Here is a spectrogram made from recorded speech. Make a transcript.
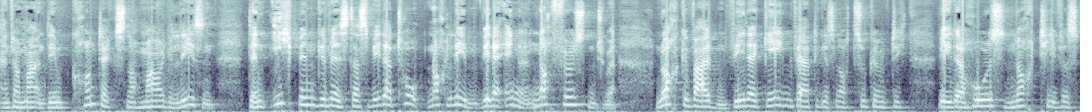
einfach mal in dem Kontext nochmal gelesen. Denn ich bin gewiss, dass weder Tod noch Leben, weder Engel noch Fürstentümer noch Gewalten, weder Gegenwärtiges noch Zukünftig, weder Hohes noch Tiefes,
